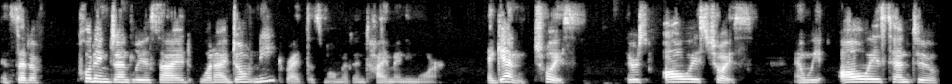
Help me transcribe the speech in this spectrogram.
instead of putting gently aside what I don't need right this moment in time anymore. Again, choice. There's always choice. And we always tend to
